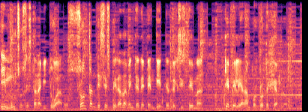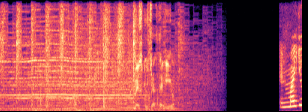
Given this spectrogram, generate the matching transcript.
Y muchos están habituados, son tan desesperadamente dependientes del sistema que pelearán por protegerlo. ¿Me escuchaste, Neo? En mayo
